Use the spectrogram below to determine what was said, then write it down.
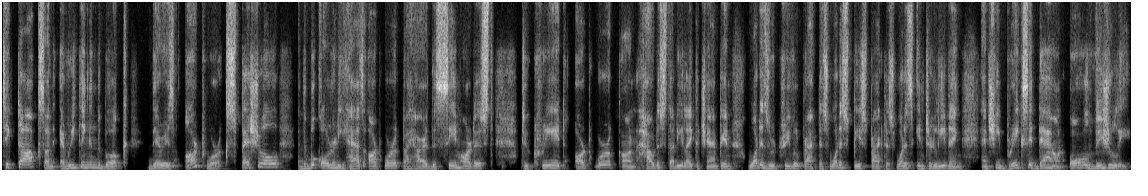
TikToks on everything in the book. There is artwork, special. The book already has artwork. I hired the same artist to create artwork on how to study like a champion. What is retrieval practice? What is space practice? What is interleaving? And she breaks it down all visually.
